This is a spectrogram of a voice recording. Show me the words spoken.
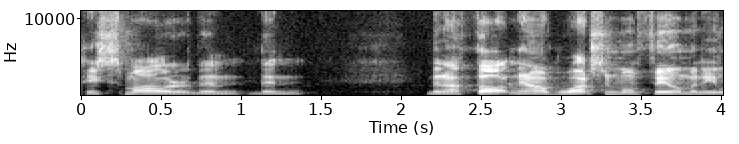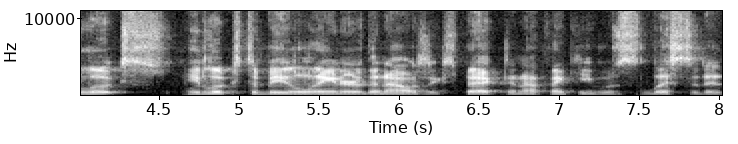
he's smaller than than than I thought. Now I've watched him on film, and he looks he looks to be leaner than I was expecting. I think he was listed at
